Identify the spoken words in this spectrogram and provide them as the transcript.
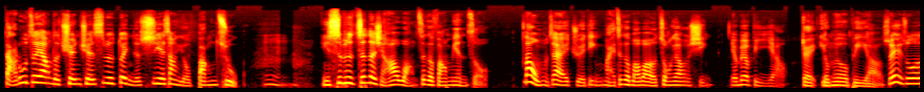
打入这样的圈圈，是不是对你的事业上有帮助？嗯你是不是真的想要往这个方面走？那我们再来决定买这个包包的重要性，有没有必要？对，有没有必要？所以说，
